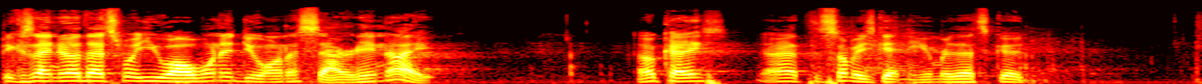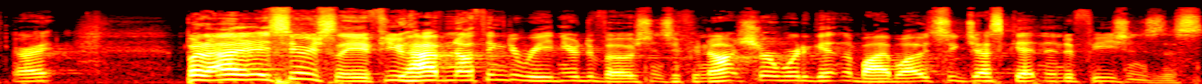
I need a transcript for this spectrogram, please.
because I know that's what you all want to do on a Saturday night. Okay, uh, somebody's getting humor. That's good. All right. But I, seriously, if you have nothing to read in your devotions, if you're not sure where to get in the Bible, I would suggest getting into Ephesians this,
